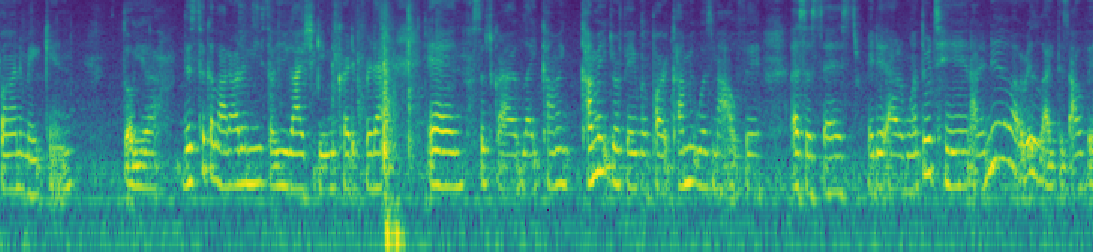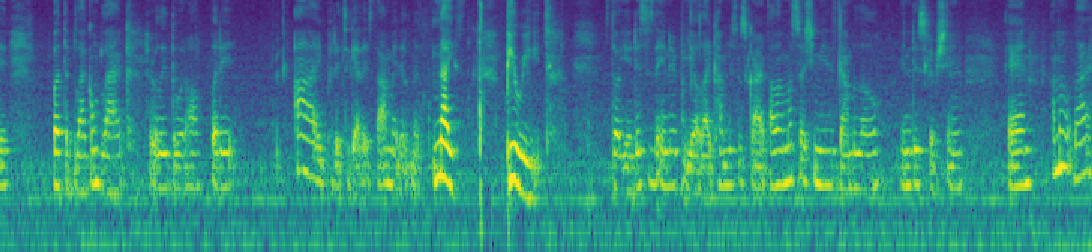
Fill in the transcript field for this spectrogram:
fun making. So yeah this took a lot out of me so you guys should give me credit for that. And subscribe like comment comment your favorite part. Comment was my outfit a success rated out of 1 through 10 i don't know i really like this outfit but the black on black it really threw it off but it i put it together so i made it look nice period. So yeah this is the end of the video. Like comment subscribe. Follow my social medias down below in the description. And i'm out. Bye.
